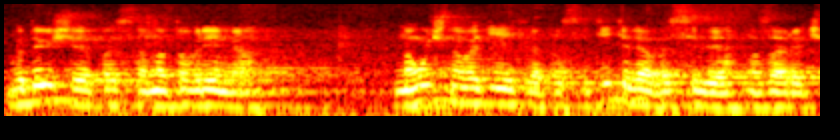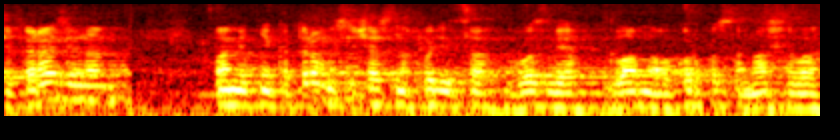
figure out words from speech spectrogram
выдающегося на то время научного деятеля, просветителя Василия Назаровича Каразина, памятник которому сейчас находится возле главного корпуса нашего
